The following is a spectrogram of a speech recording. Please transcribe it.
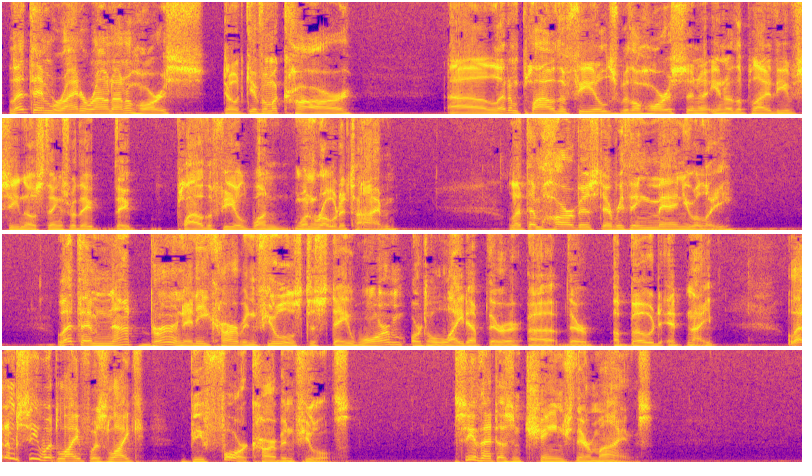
Let them ride around on a horse. Don't give them a car. Uh, let them plow the fields with a horse and a, you know the plow. You've seen those things where they they plow the field one one row at a time. Let them harvest everything manually. Let them not burn any carbon fuels to stay warm or to light up their uh, their abode at night. Let them see what life was like before carbon fuels. See if that doesn't change their minds.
